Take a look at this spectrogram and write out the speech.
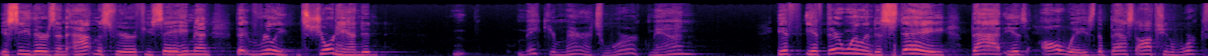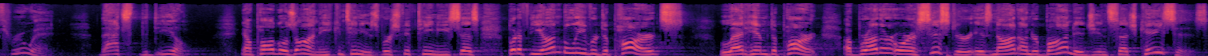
You see, there's an atmosphere if you say, hey, man, that really shorthanded, make your marriage work, man. If, if they're willing to stay, that is always the best option. Work through it. That's the deal. Now, Paul goes on, he continues, verse 15, he says, But if the unbeliever departs, let him depart. A brother or a sister is not under bondage in such cases,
